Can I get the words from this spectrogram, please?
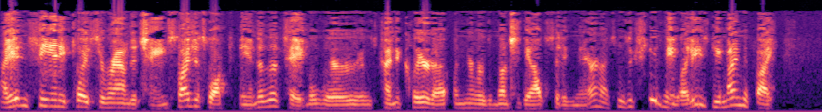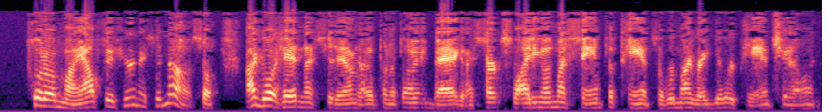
I didn't see any place around to change, so I just walked to the end of the table where it was kind of cleared up, and there was a bunch of gals sitting there. And I said, "Excuse me, ladies, do you mind if I put on my outfit here?" And they said, "No." So I go ahead and I sit down and I open up my bag and I start sliding on my Santa pants over my regular pants, you know, and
